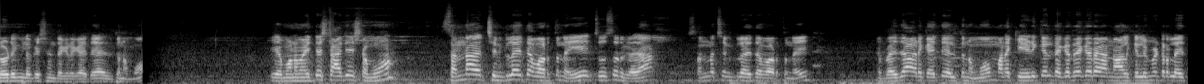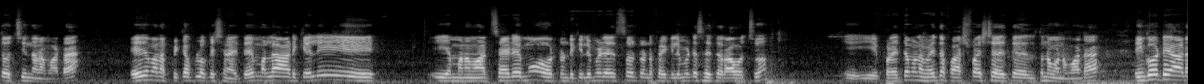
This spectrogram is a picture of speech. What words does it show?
లోడింగ్ లొకేషన్ దగ్గరికి అయితే వెళ్తున్నాము. ఇక మనమైతే స్టార్ట్ చేసినాము. సన్న చినుకులు అయితే పడుతున్నాయి. చూస్తారు కదా? సన్న చినుకులు అయితే పడుతున్నాయి. ఇప్పుడైతే ఆడికైతే వెళ్తున్నాము. మనకి ఏడికెళ్ళి దగ్గర దగ్గర నాలుగు కిలోమీటర్లు అయితే వచ్చిందనమాట ఏది మన పికప్ లొకేషన్ అయితే. మళ్ళీ ఆడికెళ్ళి ఇక మనం అటు సైడ్ ఏమో twenty kilometres twenty five kilometres అయితే రావచ్చు. ఇప్పుడైతే మనం అయితే ఫాస్ట్ ఫాస్ట్ అయితే వెళ్తున్నాం అనమాట ఇంకోటి ఆడ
